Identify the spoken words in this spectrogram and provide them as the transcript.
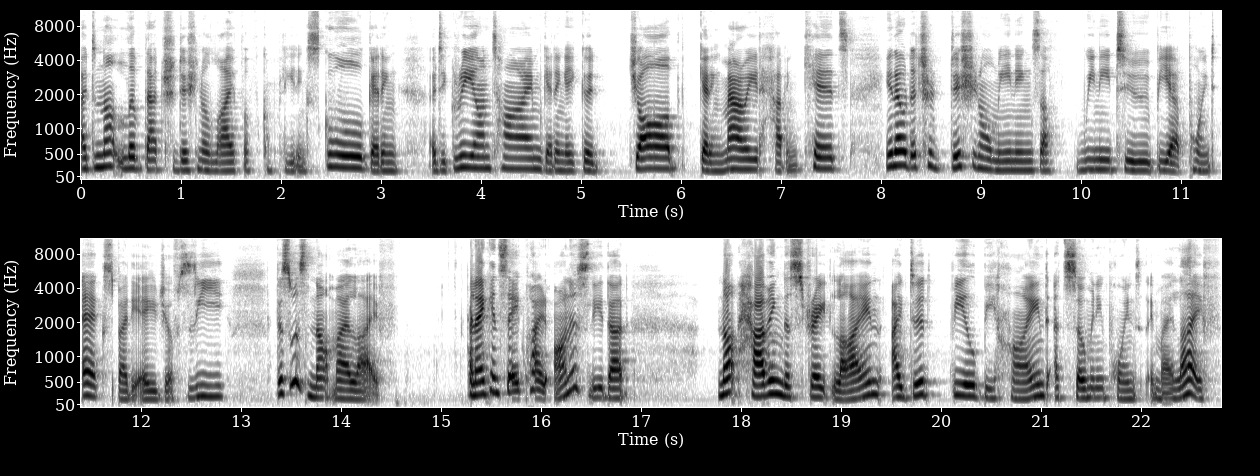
I did not live that traditional life of completing school, getting a degree on time, getting a good job, getting married, having kids. You know, the traditional meanings of we need to be at point X by the age of Z. This was not my life. And I can say quite honestly that not having the straight line, I did feel behind at so many points in my life.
